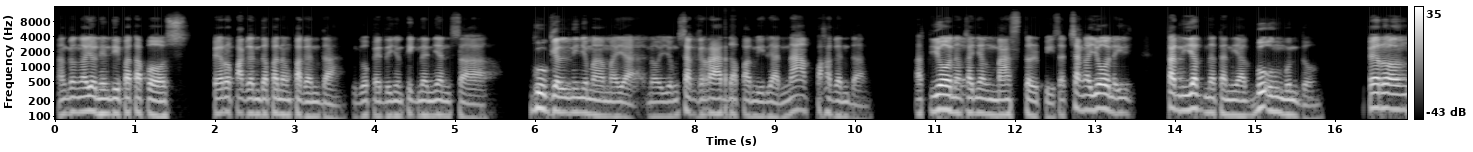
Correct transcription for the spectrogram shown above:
Hanggang ngayon, hindi pa tapos, pero paganda pa ng paganda. Siguro pwede nyo tignan yan sa Google ninyo mamaya. No? Yung Sagrada Pamilya, napakaganda. At yon ang kanyang masterpiece. At siya ngayon ay taniyag na taniyag buong mundo. Pero ang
